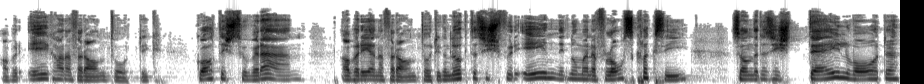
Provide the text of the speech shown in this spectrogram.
Aber ich habe eine Verantwortung. Gott ist souverän, aber ich habe eine Verantwortung. Und schau, das ist für ihn nicht nur eine Floskel gewesen, sondern das ist Teil geworden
